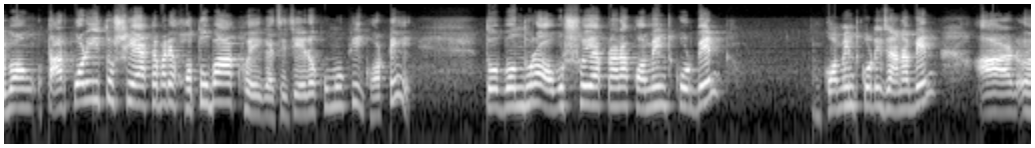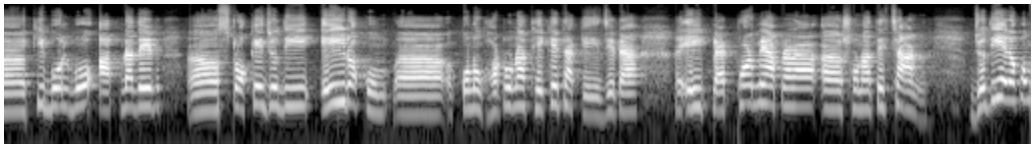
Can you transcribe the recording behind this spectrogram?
এবং তারপরেই তো সে একেবারে হতবাক হয়ে গেছে যে এরকমও কি ঘটে? তো বন্ধুরা, অবশ্যই আপনারা কমেন্ট করবেন কমেন্ট করে জানাবেন। আর কি বলব, আপনাদের স্টকে যদি এই রকম কোনো ঘটনা থেকে থাকে, যেটা এই প্ল্যাটফর্মে আপনারা শোনাতে চান যদি এরকম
